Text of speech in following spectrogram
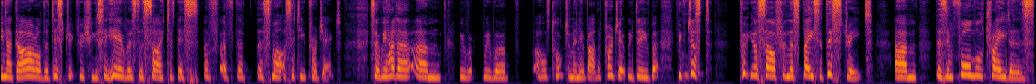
Nagar, or the district which we see here, was the site of this of, of the, the smart city project. So we had a um, we were we were. I'll talk to you a minute about the project we do, but if we can just put yourself in the space of this street. Um, there's informal traders.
